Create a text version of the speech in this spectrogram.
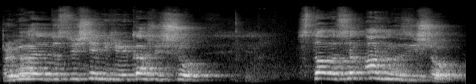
прибігають до священників і кажуть, що сталося ангел зійшов.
